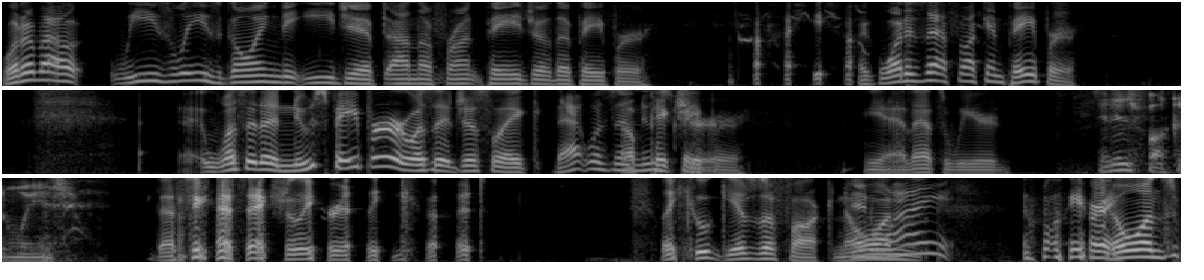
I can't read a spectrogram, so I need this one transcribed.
What about Weasley's going to Egypt on the front page of the paper? Like, what is that fucking paper? Uh, was it a newspaper or was it just like That was a, a newspaper. picture? Yeah, that's weird. It is fucking weird. That's that's actually really good. Like who gives a fuck? No and one's why? Right. no one's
